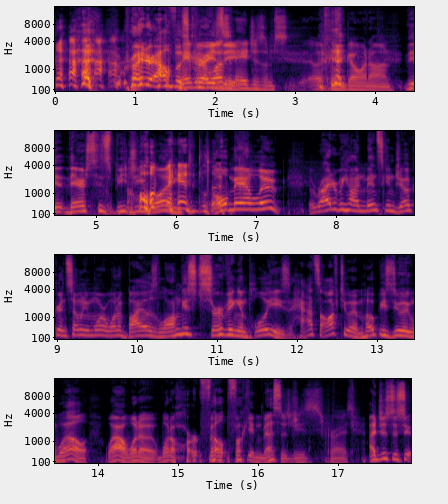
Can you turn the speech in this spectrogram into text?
Writer Alpha's Maybe crazy. there was an ageism thing going on. The- there since BG1. Old Man Luke. Old Man Luke. The writer behind Minsc and Joker and so many more, one of Bio's longest serving employees. Hats off to him. Hope he's doing well. Wow, what a what a heartfelt fucking message. Jesus Christ. I just assume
